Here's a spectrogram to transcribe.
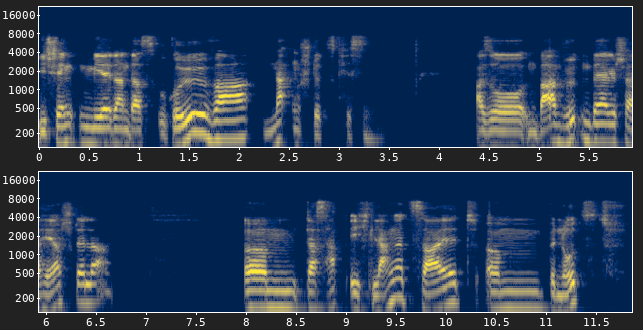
die schenken mir dann das Röver Nackenstützkissen. Also ein baden-württembergischer Hersteller. Ähm, das habe ich lange Zeit ähm, benutzt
